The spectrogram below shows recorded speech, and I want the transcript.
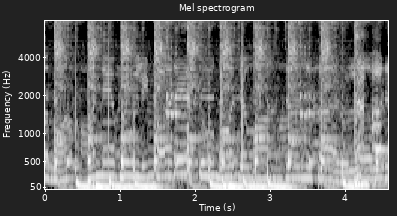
મોજમાં. મને ભૂલી પડે તું મોજમાં જાનું તારો લવર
